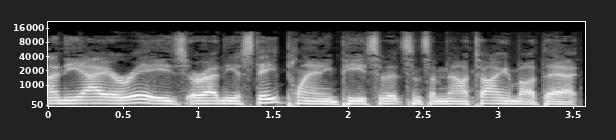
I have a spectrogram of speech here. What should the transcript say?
on the IRAs or on the estate planning piece of it, since I'm now talking about that,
